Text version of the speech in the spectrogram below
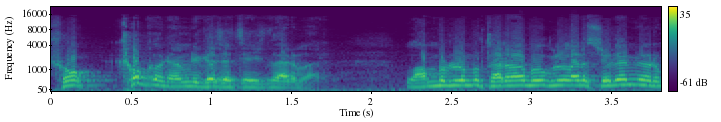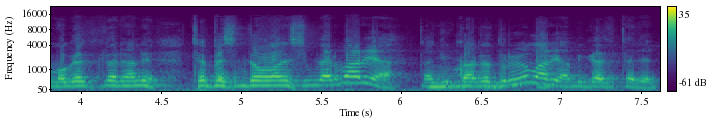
çok çok önemli gazeteciler var. Lambur lumur tarhana bulgurları söylemiyorum. O gazetelerin hani tepesinde olan isimler var ya. Ta yukarıda duruyorlar ya bir gazetenin.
